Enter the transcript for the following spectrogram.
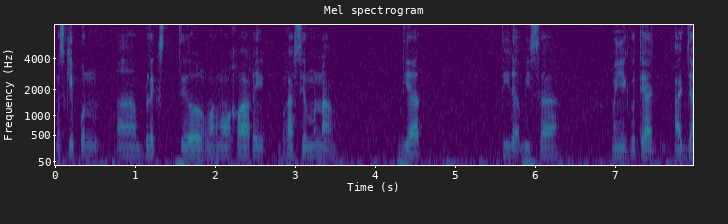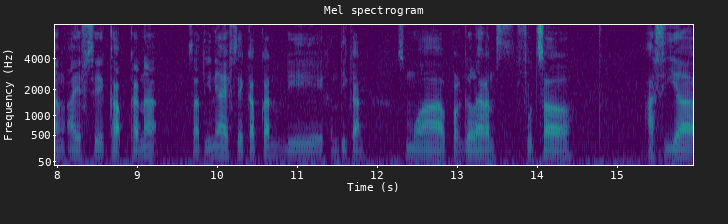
meskipun uh, Black Steel Warna-Warni berhasil menang dia tidak bisa mengikuti ajang AFC Cup karena saat ini AFC Cup kan dihentikan. Semua pergelaran futsal Asia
